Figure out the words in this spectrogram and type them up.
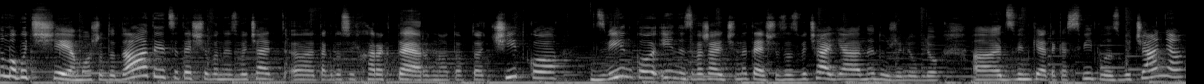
Ну, мабуть, ще можу додати це те, що вони звучать е, так досить характерно, тобто чітко. Дзвінко, і незважаючи на те, що зазвичай я не дуже люблю дзвінке таке світле звучання.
